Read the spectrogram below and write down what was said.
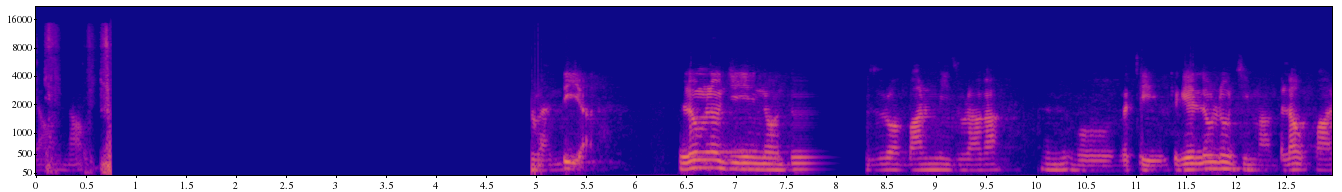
ရအောင်နောက်ဆိုတာသိရဘယ်လိုမလို့ကြည့်ရင်တော့သူဆိုတော့ဗာရမီဆိုတာကဟိုမတည်ဘူးတကယ်လှုပ်လှုပ်ကြည့်မှဘလောက်ဗာရ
